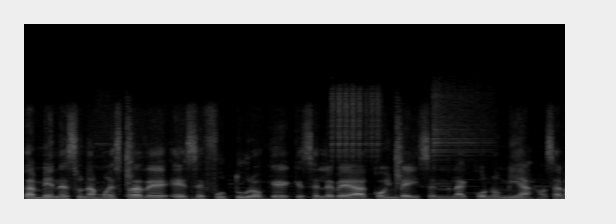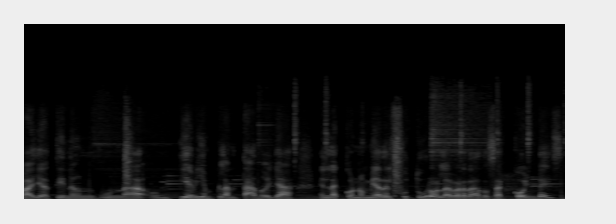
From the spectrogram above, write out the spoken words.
también es una muestra de ese futuro que, se le ve a Coinbase en la economía. O sea, vaya, tiene un, un pie bien plantado ya en la economía del futuro, la verdad. O sea, Coinbase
